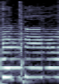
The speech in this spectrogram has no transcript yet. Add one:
तेरा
